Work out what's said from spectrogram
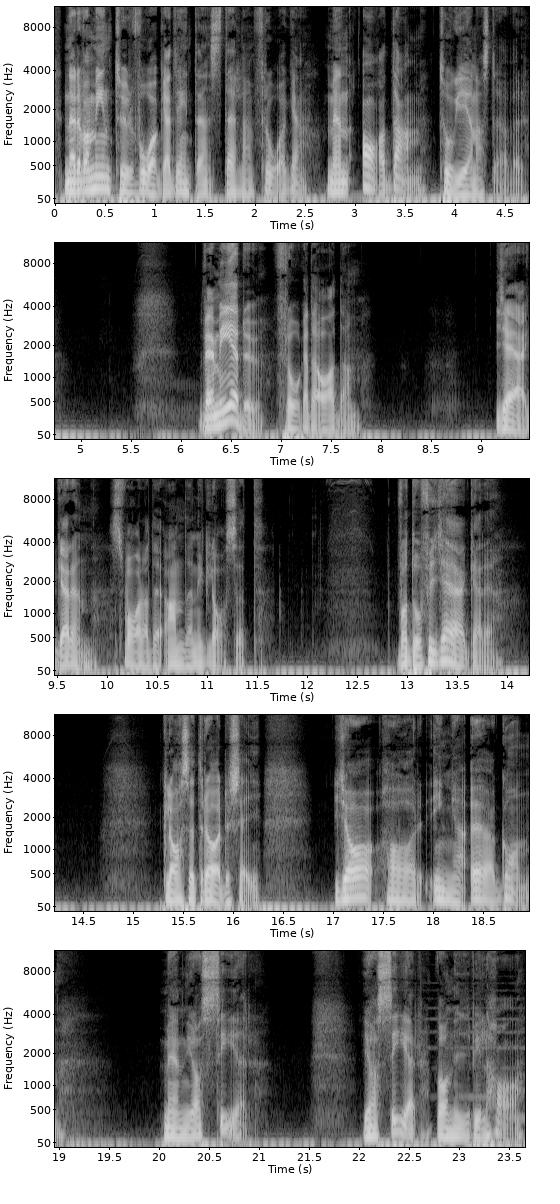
När det var min tur vågade jag inte ens ställa en fråga, men Adam tog genast över. Vem är du? frågade Adam. Jägaren, svarade anden i glaset. Vad då för jägare? Glaset rörde sig. Jag har inga ögon, men jag ser. Jag ser vad ni vill ha.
